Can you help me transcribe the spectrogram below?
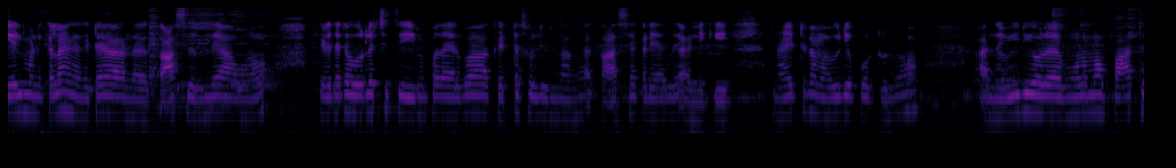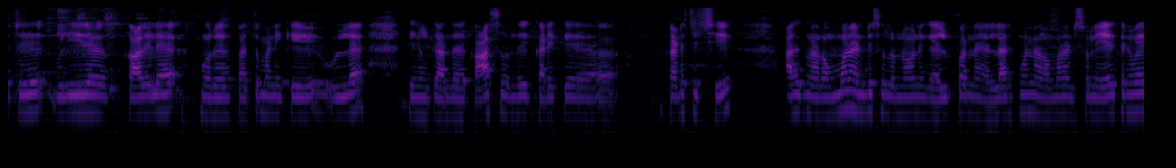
ஏழு மணிக்கெல்லாம் எங்ககிட்ட அந்த காசு இருந்தே ஆகணும். கிட்டத்தட்ட ஒரு லட்சத்தி முப்பதாயிரரூபா கெட்ட சொல்லியிருந்தாங்க. காசே கிடையாது. அன்றைக்கி நைட்டு நம்ம வீடியோ போட்டிருந்தோம். அந்த வீடியோவில் மூலமாக பார்த்துட்டு விடியிற காலையில் ஒரு பத்து மணிக்கு உள்ள எங்களுக்கு அந்த காசு வந்து கிடைக்க கிடச்சிச்சு. அதுக்கு நான் ரொம்ப நன்றி சொல்லணும். நீங்கள் ஹெல்ப் பண்ண எல்லாருக்குமே நான் ரொம்ப நன்றி சொல்லணும். ஏற்கனவே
